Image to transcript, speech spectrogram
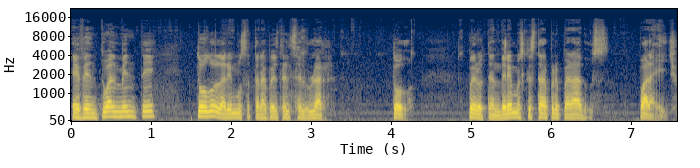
Eventualmente todo lo haremos a través del celular. Todo. Pero tendremos que estar preparados para ello.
